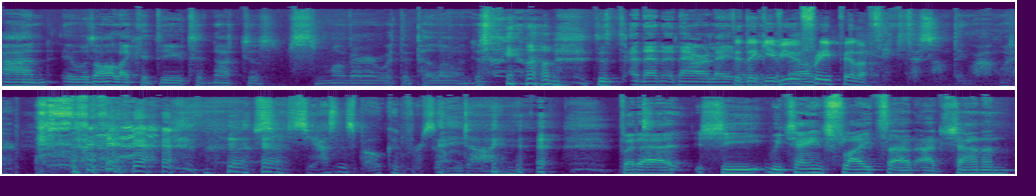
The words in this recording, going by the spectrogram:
And it was all I could do to not just smother her with the pillow and just, you know, just, and then an hour later. Did they give the you a free pillow? I think there's something wrong with her. she, she hasn't spoken for some time. But uh, she, we changed flights at, at Shannon,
